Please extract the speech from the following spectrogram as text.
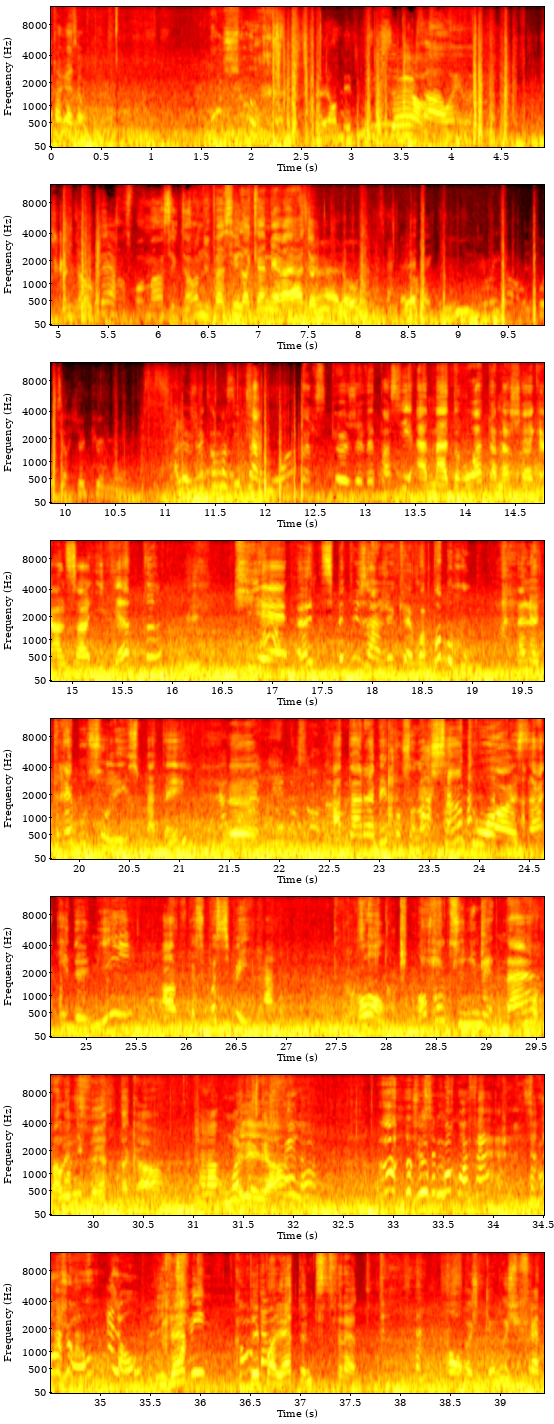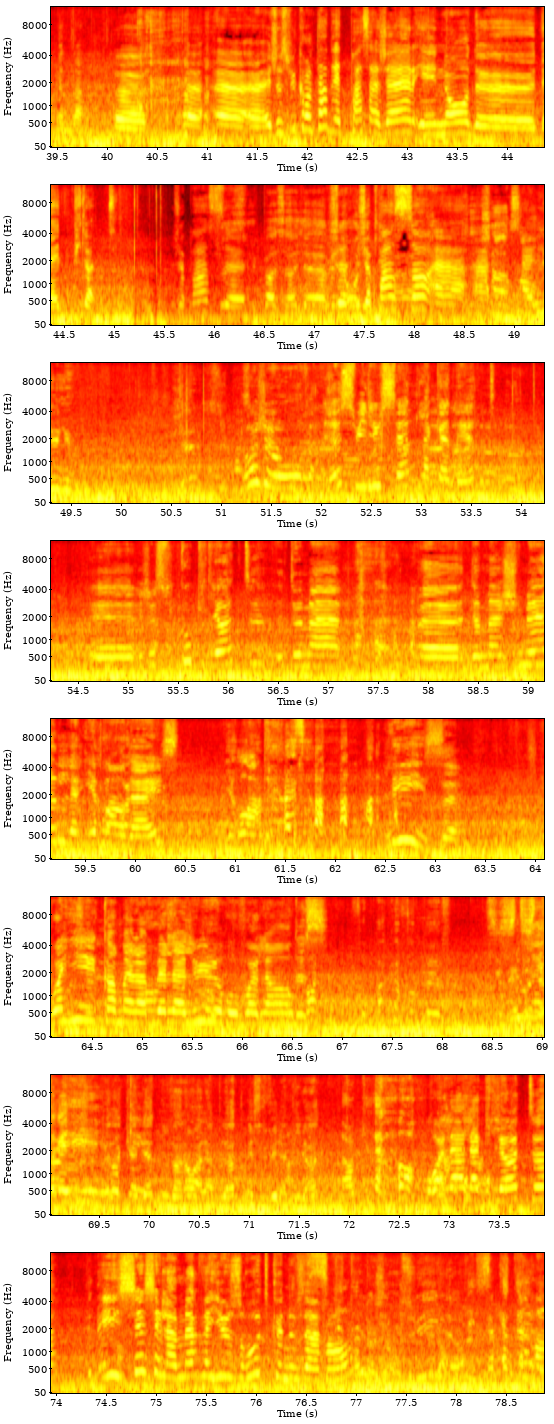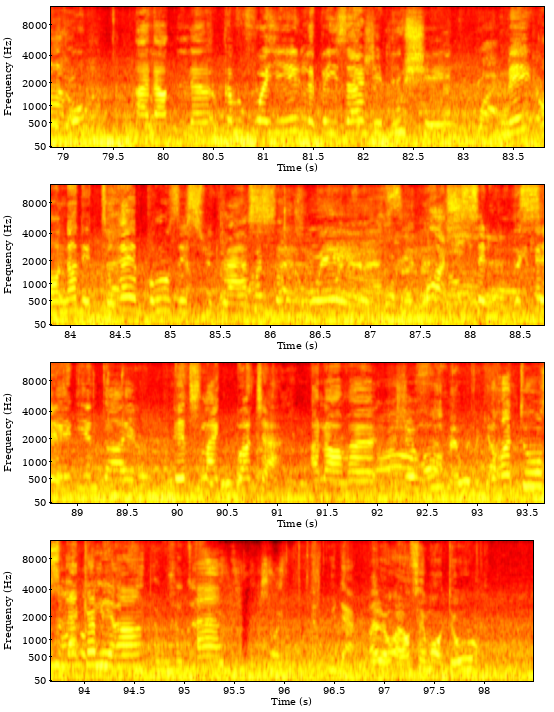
t'as raison. Bonjour. Alors, mes petites sœurs, Ah oui, oui. ce que nous allons faire en ce moment, c'est que nous allons nous passer la caméra de l'un à l'autre. Elle est active. Il faut dire quelques mots. Alors, je vais commencer par moi parce que je vais passer à ma droite à ma chère grande sœur Yvette, Oui. qui est un petit peu plus âgée que moi, pas beaucoup. Elle a un très beau sourire ce matin. Euh, bien pour son âge. elle paraît bien pour son âge, 103 ans et demi. En tout cas, c'est pas si pire. Bon, on continue On maintenant. va parler On d'accord? Alors, moi, qu'est-ce est que là. je fais, là? je sais pas quoi faire. Bonjour. Hello. Je Yvette, suis t'es. Paulette, une petite frette. Oh, je- oui, je suis frette maintenant. Euh, euh, euh, je suis contente d'être passagère et non d'être pilote. Je passe, Passagère et je, non je passe ça à Lulu. Bonjour, je suis Lucette, la cadette. Euh, je suis copilote de ma, euh, de ma jumelle irlandaise, Irlandaise. Lise. Voyez comme elle a belle allure au volant de... Faut pas que vous me... distrayer. La cadette, nous allons à la pilote, suivez la pilote. Voilà la pilote. Et ici, c'est la merveilleuse route que nous avons. Aujourd'hui, c'est tellement haut. Alors, le- comme vous voyez, le paysage est bouché, mais on a des très bons essuie-glaces. Oui, c'est. It's like butter. Alors, euh, je Ah, vous ben retourne la caméra. À- je prudent. Alors, alors c'est mon tour.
